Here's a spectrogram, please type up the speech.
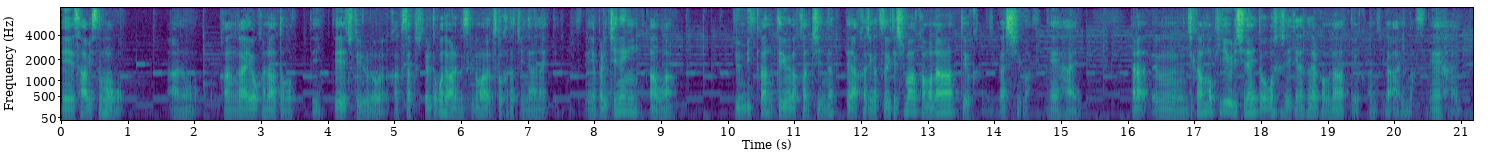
えー、サービスの方を、あの、考えようかなと思っていて、ちょっといろいろ画策してるところではあるんですけど、まだちょっと形にならないっていうところですね。やっぱり1年間は準備期間っていうような感じになって赤字が続いてしまうかもなっていう感じがしますね。はい。ただ、うん、時間も切り売りしないともしかしたらいけなくなるかもなっていう感じがありますね。はい。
